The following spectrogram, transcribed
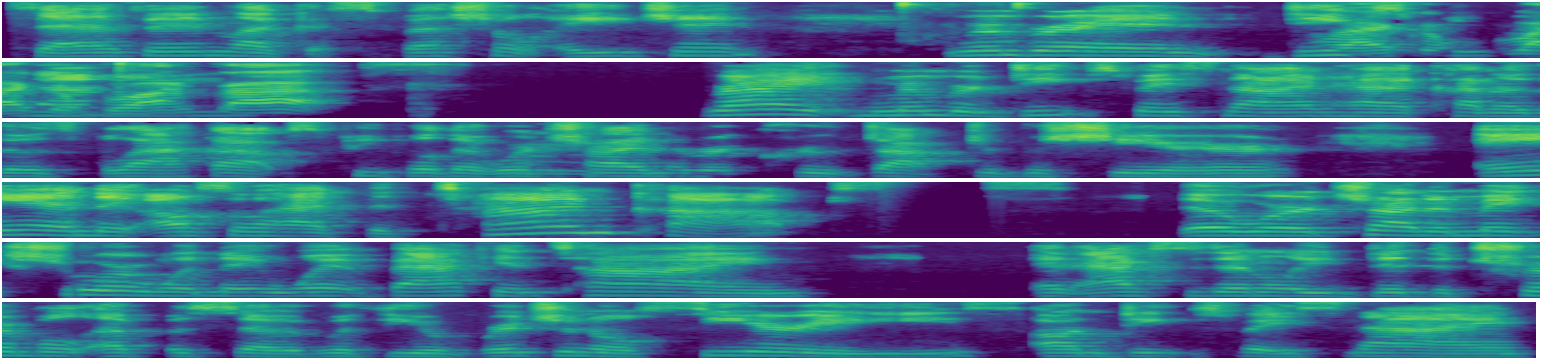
seven, like a special agent Remember in Deep like Space a, like Nine, a Black Ops. Right. Remember Deep Space Nine had kind of those Black Ops people that were mm trying to recruit Dr. Bashir. And they also had the time cops that were trying to make sure when they went back in time and accidentally did the Tribble episode with the original series on Deep Space Nine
